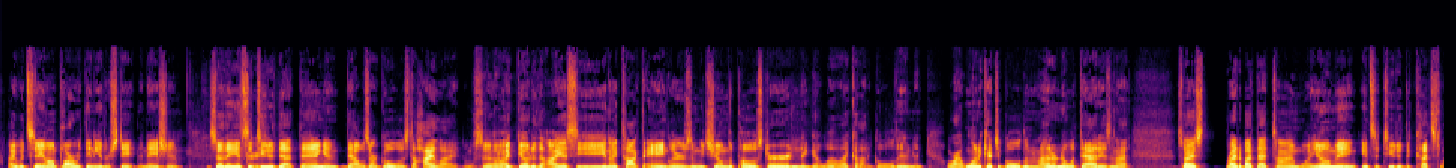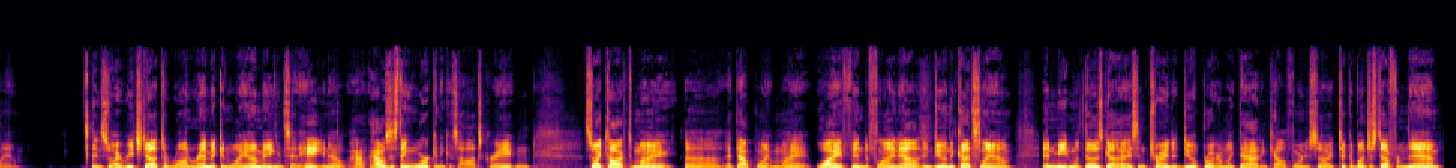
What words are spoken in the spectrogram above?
I would say, on par with any other state in the nation. So they instituted that thing, and that was our goal was to highlight. So Okay. I'd go to the ISE and I talk to anglers, and we'd show them the poster, and they go, "Well, I caught a golden, and or I want to catch a golden, and I don't know what that is." And I, so I right about that time, Wyoming instituted the cut slam. And so I reached out to Ron Remick in Wyoming and said, "Hey, you know, how, how's this thing working?" He goes, "Oh, it's great." And so I talked to my uh, at that point my wife into flying out and doing the cut slam and meeting with those guys and trying to do a program like that in California. So I took a bunch of stuff from them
